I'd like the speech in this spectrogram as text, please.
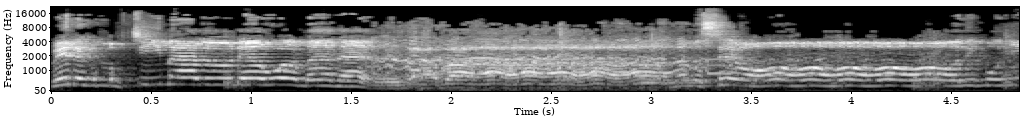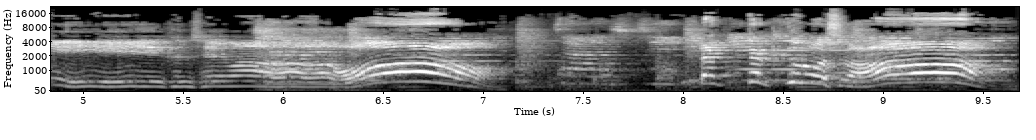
왜냐고 먹지마, 두려워만. 나무 세워, 어디 보니, 큰 채와. 어! 딱딱 들어왔어. 아!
